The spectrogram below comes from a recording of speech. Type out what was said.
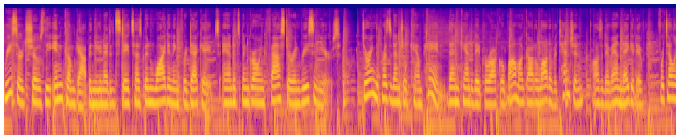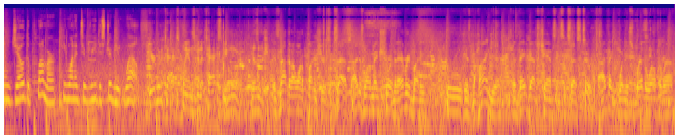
Research shows the income gap in the United States has been widening for decades, and it's been growing faster in recent years. During the presidential campaign, then candidate Barack Obama got a lot of attention, positive and negative, for telling Joe the plumber he wanted to redistribute wealth. Your new tax plan is going to tax me more, isn't it? It's not that I want to punish your success. I just want to make sure that everybody who is behind you, that they've got a chance at success too. I think when you spread the wealth around,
